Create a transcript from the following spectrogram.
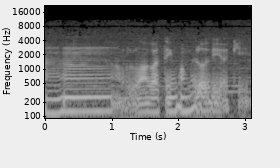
Ah, agora tem uma melhoria aqui.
